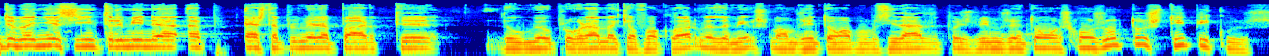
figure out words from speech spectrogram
Muito bem, e assim termina a- esta primeira parte do meu programa que é o Folclore, meus amigos. Vamos então à publicidade, depois vimos então aos conjuntos típicos.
